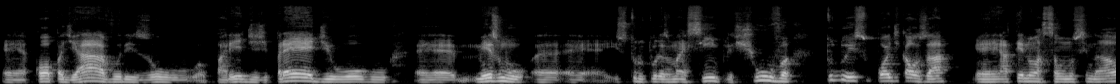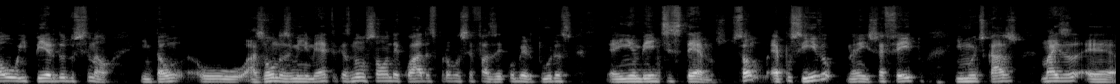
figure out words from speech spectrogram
é, copa de árvores ou paredes de prédio ou é, mesmo é, estruturas mais simples, chuva, tudo isso pode causar atenuação no sinal e perda do sinal. Então, o, as ondas milimétricas não são adequadas para você fazer coberturas é, em ambientes externos. São, é possível, né, isso é feito em muitos casos, mas é,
